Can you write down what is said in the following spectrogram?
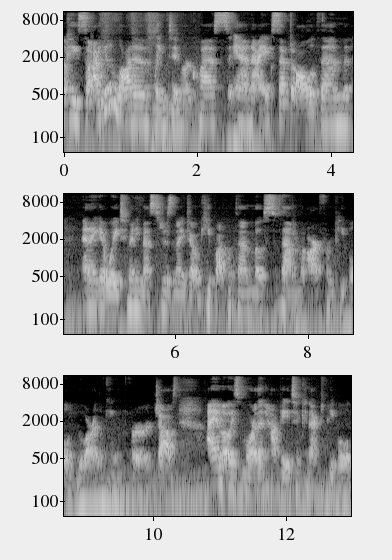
okay, so I get a lot of LinkedIn requests and I accept all of them and I get way too many messages and I don't keep up with them. Most of them are from people who are looking for jobs. I am always more than happy to connect people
